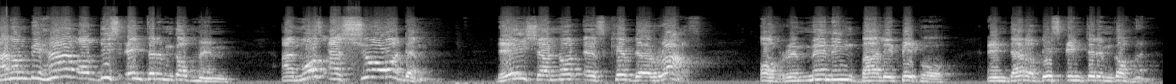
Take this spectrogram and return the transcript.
And on behalf of this interim government, I must assure them they shall not escape the wrath of remaining Bali people and that of this interim government.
